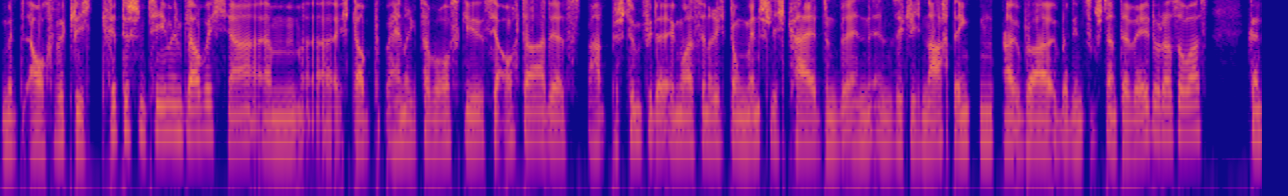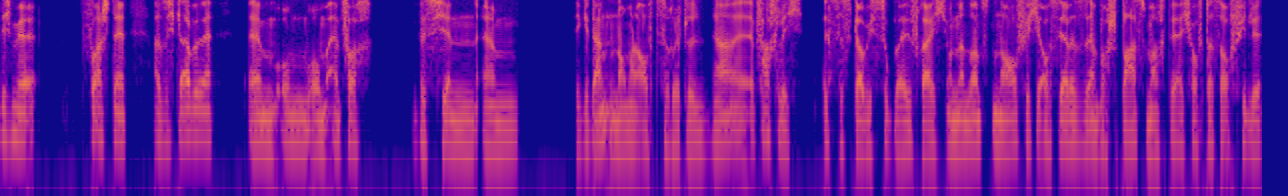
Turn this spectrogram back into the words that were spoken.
mit auch wirklich kritischen Themen, glaube ich. Ja, ähm, äh, ich glaube, Henrik Zaborowski ist ja auch da. Der ist, hat bestimmt wieder irgendwas in Richtung Menschlichkeit und hinsichtlich Nachdenken über, über den Zustand der Welt oder sowas. Könnte ich mir vorstellen. Also ich glaube, ähm, um, um einfach ein bisschen ähm, die Gedanken nochmal aufzurütteln. Ja, äh, fachlich ist das, glaube ich, super hilfreich. Und ansonsten hoffe ich auch sehr, dass es einfach Spaß macht. Ja, ich hoffe, dass auch viele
